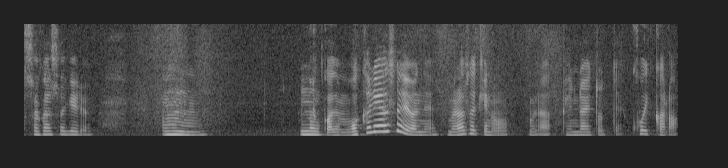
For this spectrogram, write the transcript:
さすがすぎる。うん。なんかでも分かりやすいよね。紫のペンライトって。濃いから。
